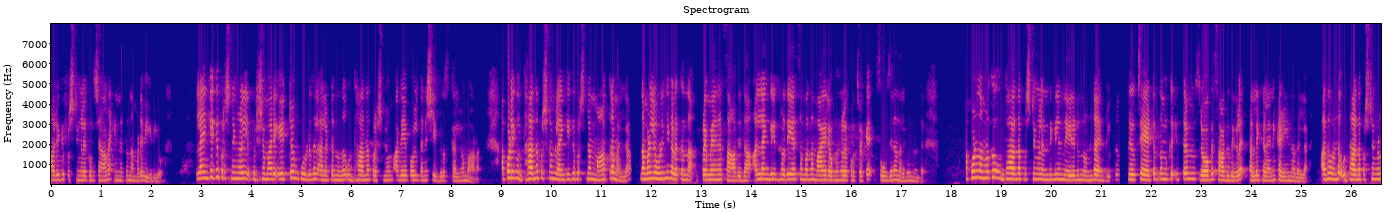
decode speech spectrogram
ആരോഗ്യ പ്രശ്നങ്ങളെ കുറിച്ചാണ് ഇന്നത്തെ നമ്മുടെ വീഡിയോ. ലൈംഗിക പ്രശ്നങ്ങളിൽ പുരുഷന്മാരെ ഏറ്റവും കൂടുതൽ അലട്ടുന്നത് ഉദ്ധാരണ പ്രശ്നവും അതേപോലെ തന്നെ ശീഘ്രസ്കലനവുമാണ് അപ്പോൾ ഈ ഉദ്ധാരണ പ്രശ്നം ലൈംഗിക പ്രശ്നം മാത്രമല്ല നമ്മളിൽ ഒളിഞ്ഞു കിടക്കുന്ന പ്രമേഹ സാധ്യത അല്ലെങ്കിൽ ഹൃദയ സംബന്ധമായ രോഗങ്ങളെ കുറിച്ചൊക്കെ സൂചന നൽകുന്നുണ്ട്. അപ്പോൾ നമുക്ക് ഉദ്ധാരണ പ്രശ്നങ്ങൾ എന്തെങ്കിലും നേരിടുന്നുണ്ടെങ്കിൽ തീർച്ചയായിട്ടും നമുക്ക് ഇത്തരം രോഗസാധ്യതകളെ തള്ളിക്കളയാനും കഴിയുന്നതല്ല. അതുകൊണ്ട് ഉദാഹരണ പ്രശ്നങ്ങൾ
